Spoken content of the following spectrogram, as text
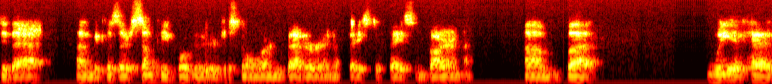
To that, um, because there's some people who are just going to learn better in a face-to-face environment. Um, but we have had,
